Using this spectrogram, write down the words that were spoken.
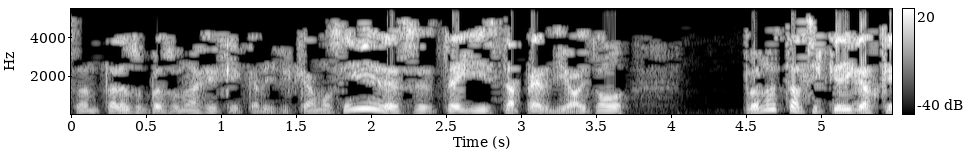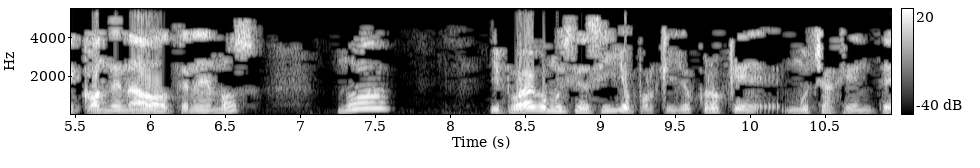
Santana es un personaje que calificamos, sí, es estrellista, perdió y todo, pero no está así que digas qué condenado tenemos, no, y por algo muy sencillo, porque yo creo que mucha gente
